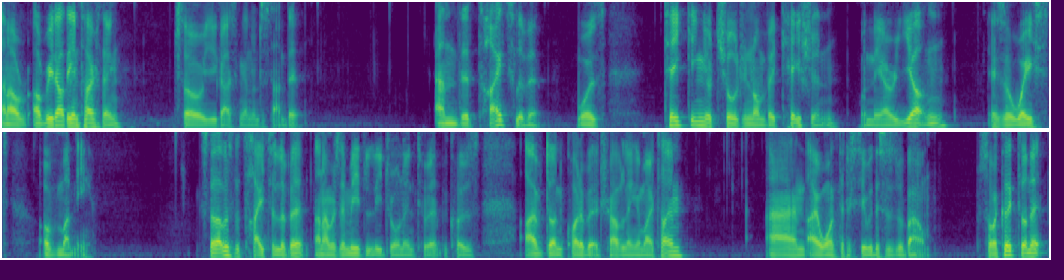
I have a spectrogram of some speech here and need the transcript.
and I'll, I'll read out the entire thing so you guys can understand it. And the title of it was Taking Your Children on Vacation When They Are Young is a waste of money. So that was the title of it, and I was immediately drawn into it because I've done quite a bit of traveling in my time, and I wanted to see what this was about. So I clicked on it,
